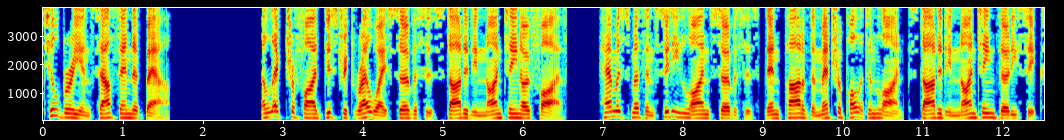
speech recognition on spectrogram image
Tilbury and Southend at Bow. Electrified District Railway services started in 1905. Hammersmith and City Line services then part of the Metropolitan Line started in 1936.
